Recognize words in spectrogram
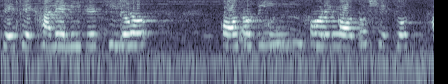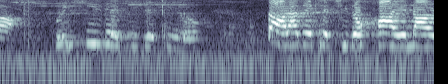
যে যেখানে নিজে ছিল। কতদিন ধরে কত সে যোদ্ধা বৃষ্টিতে ভিজেছিল। তারা দেখেছিল হায়নার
